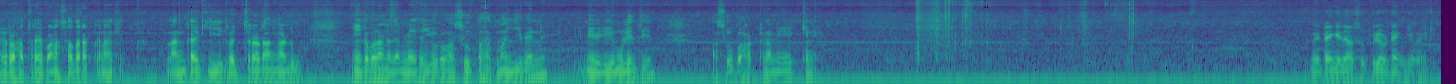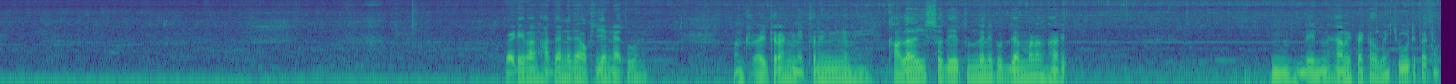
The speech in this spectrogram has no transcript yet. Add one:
යුරෝ 4.54ක් වෙනවා කික් ලංකාවේ කී කොච්චරට අඩු මේක බලන්න. දැන් මේක යුරෝ 85ක් මං ඊ වෙන්නේ. මේ වීඩියෝ මුලින් තියෙන 85ක් නම් මේ එක්කනේ මේ ටැංකිය තමයි සුපිරිම ටැංකිය මේක වැඩි මං හදන්නේ දැන් ඔක්සිජන් නැතුවනේ. මං try කරන්නේ මෙතන ඉන්න මේ කලර් ඉස්ස දෙය තුන් දෙනෙකුත් දැම්මනම් හරි. දෙන්න. හැම පැටව මේ චූටි පැටව.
